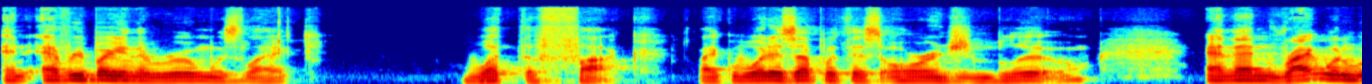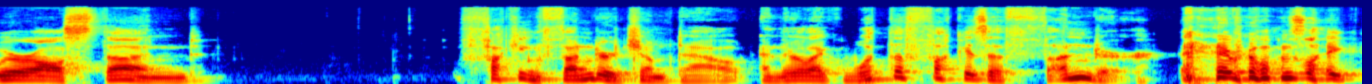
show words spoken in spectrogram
and everybody in the room was like, "What the fuck? Like, what is up with this orange and blue?" And then right when we were all stunned, fucking thunder jumped out and they're like what the fuck is a thunder and everyone's like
